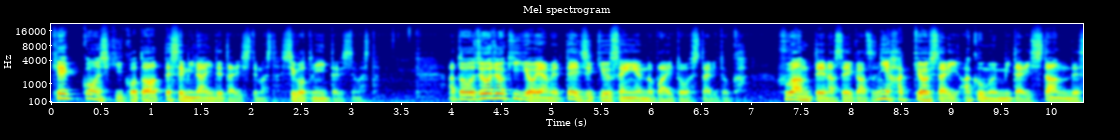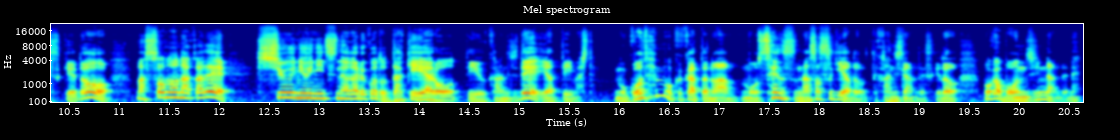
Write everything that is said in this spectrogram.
結婚式断ってセミナーに出たりしてました。仕事に行ったりしてました。あと上場企業を辞めて時給1000円のバイトをしたりとか不安定な生活に発狂したり悪夢見たりしたんですけど、まあ、その中で収入につながることだけやろうっていう感じでやっていました。もう5年もかかったのはもうセンスなさすぎやろって感じなんですけど僕は凡人なんでね、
